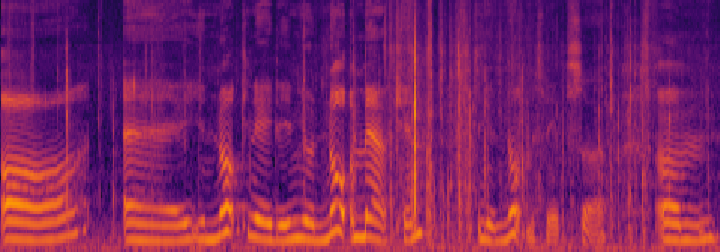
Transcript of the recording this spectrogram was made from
are a, you're not Canadian, you're not American, and you're not Miss. Um,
